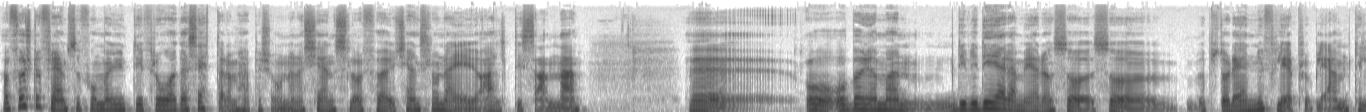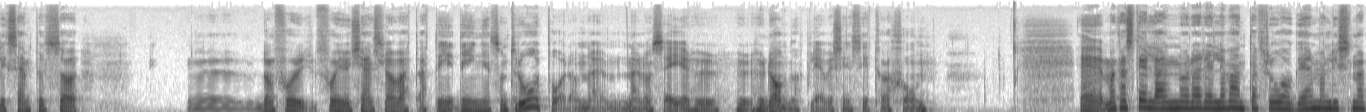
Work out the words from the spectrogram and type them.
Ja, först och främst så får man ju inte ifrågasätta de här personernas känslor för känslorna är ju alltid sanna. Eh, och, och börjar man dividera med dem så, så uppstår det ännu fler problem. Till exempel så eh, de får, får ju en känsla av att, att det, det är ingen som tror på dem när, när de säger hur, hur, hur de upplever sin situation. Eh, man kan ställa några relevanta frågor, man lyssnar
